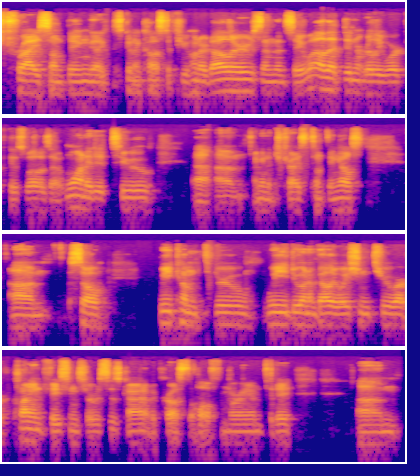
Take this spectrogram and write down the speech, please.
try something that's going to cost a few hundred dollars and then say, well, that didn't really work as well as I wanted it to. Um, I'm going to try something else. Um, so we come through, we do an evaluation through our client facing services kind of across the hall from where I am today. Um,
